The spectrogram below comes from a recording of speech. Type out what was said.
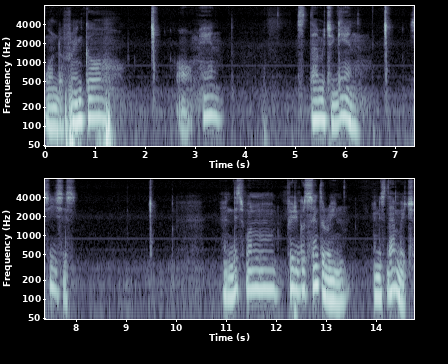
Wander Franco. Oh man. It's damage again. Jesus. And this one pretty good centering and it's damaged.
